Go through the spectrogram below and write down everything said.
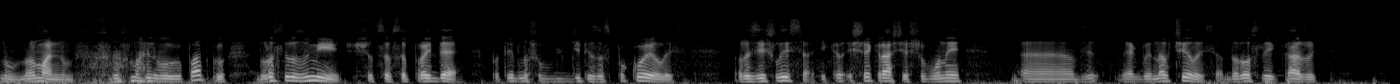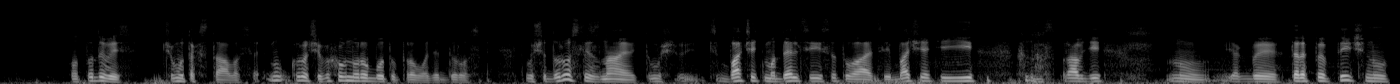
Ну, в нормальному, в нормальному випадку дорослі розуміють, що це все пройде. Потрібно, щоб діти заспокоїлись, розійшлися, і ще краще, щоб вони е, якби навчилися. Дорослі кажуть: от подивись, чому так сталося. Ну, коротше, виховну роботу проводять дорослі. Тому що дорослі знають, тому що бачать модель цієї ситуації, бачать її насправді ну, якби терапевтичну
